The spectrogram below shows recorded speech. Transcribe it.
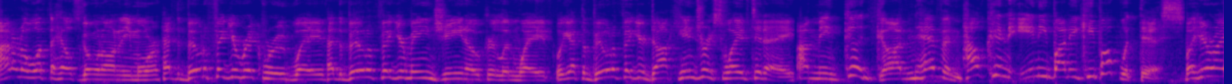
I don't know what the hell's going on anymore. Had the Build-A-Figure Rick Rude wave. Had the Build-A-Figure Mean Gene Okerlund wave. We got the Build-A-Figure Doc Hendrix wave today. I mean, good God in heaven. How can anybody keep up with this? But here I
